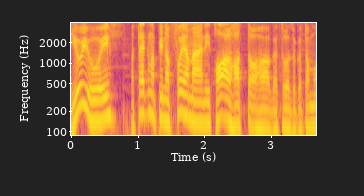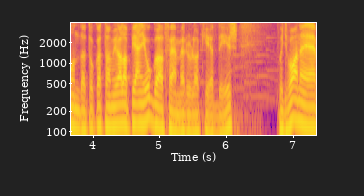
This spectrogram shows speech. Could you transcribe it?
Jújúj, a tegnapi nap folyamán itt hallhatta a hallgató azokat a mondatokat, ami alapján joggal felmerül a kérdés, hogy van-e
